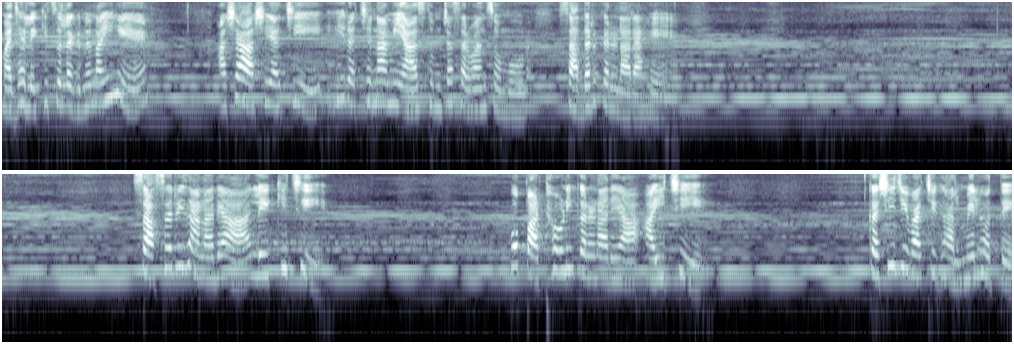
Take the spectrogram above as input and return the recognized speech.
माझ्या लेकीचं लग्न नाही आहे अशा आशयाची ही रचना मी आज तुमच्या सर्वांसमोर सादर करणार आहे. सासरी जाणाऱ्या लेकीची व पाठवणी करणाऱ्या आईची कशी जीवाची घालमेल होते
